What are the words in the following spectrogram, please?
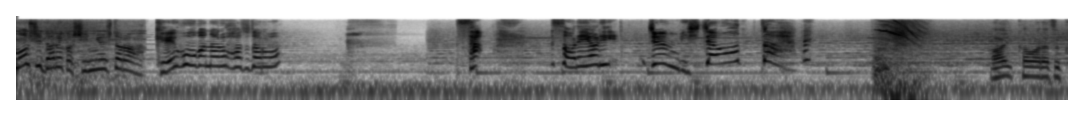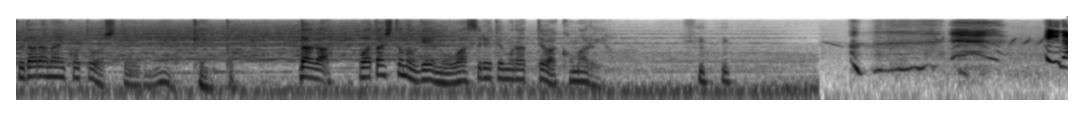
ももし誰か侵入したら警報が鳴るはずだろ？さそれより準備しちゃおうっ相変わらずくだらないことをしているねケント。だが私とのゲームを忘れてもらっては困るよ。いない！いな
